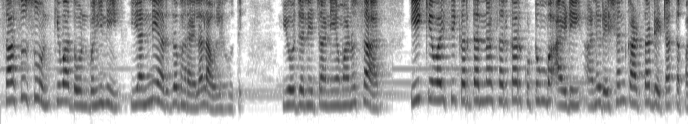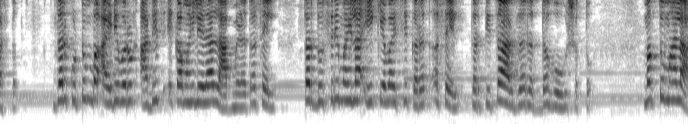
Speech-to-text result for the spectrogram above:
सासू सून किंवा दोन बहिणी यांनी अर्ज भरायला लावले होते. योजनेच्या नियमानुसार ई के वाय सी करताना सरकार कुटुंब आय डी आणि रेशन कार्डचा डेटा तपासतं. जर कुटुंब आय डीवरून आधीच एका महिलेला लाभ मिळत असेल तर दुसरी महिला ई के वाय सी करत असेल तर तिचा अर्ज रद्द होऊ शकतो. मग तुम्हाला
